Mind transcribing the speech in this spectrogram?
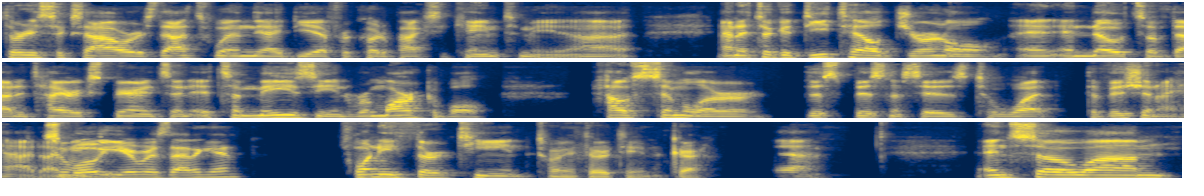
36 hours, that's when the idea for Cotopaxi came to me. Uh, and I took a detailed journal and, and, notes of that entire experience. And it's amazing, remarkable how similar this business is to what the vision I had. So I mean, what year was that again? 2013. 2013. Okay. Yeah. And so, um,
